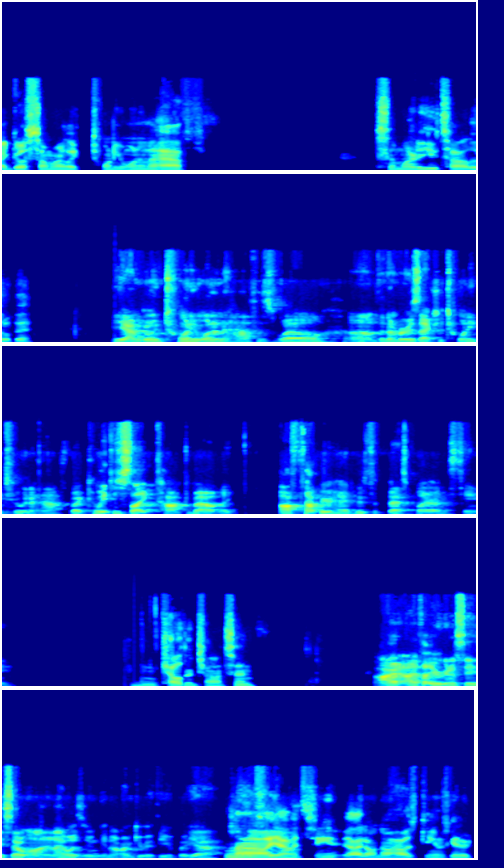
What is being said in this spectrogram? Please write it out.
I'd go somewhere like 21 and a half, similar to Utah a little bit. Yeah, I'm going 21 and a half as well. Um, the number is actually 22 and a half. But can we just like talk about like off the top of your head, who's the best player on this team? Mm, Keldon Johnson. I, I thought you were gonna say Sochan, and I wasn't even gonna argue with you, but yeah. No, you haven't seen. I don't know how his game's gonna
